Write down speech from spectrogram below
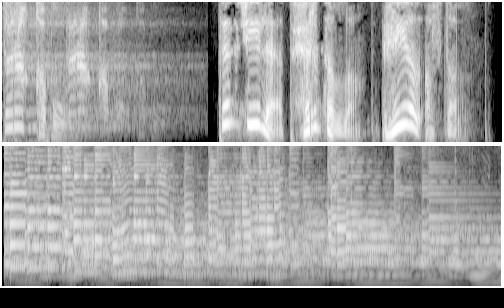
ترقبوا. تسجيلات حرز الله هي الأفضل.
